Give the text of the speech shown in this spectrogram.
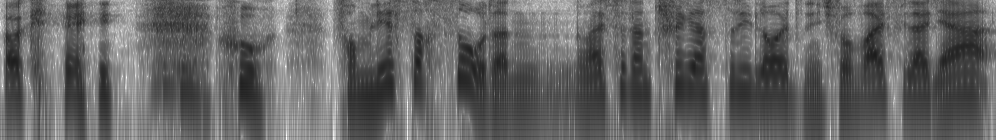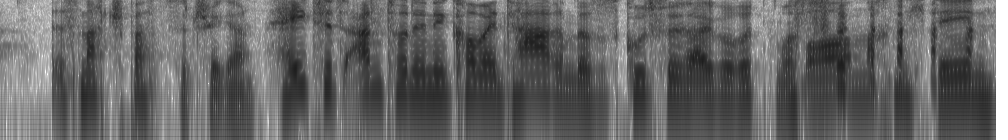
Okay. Puh, formulier's doch so, dann, weißt du, dann triggerst du die Leute nicht. Wobei vielleicht. Ja, es macht Spaß zu triggern. Hatet Anton in den Kommentaren, das ist gut für den Algorithmus. Boah, mach nicht den.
